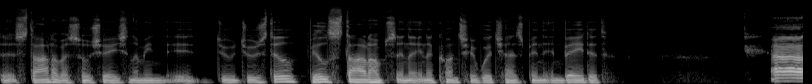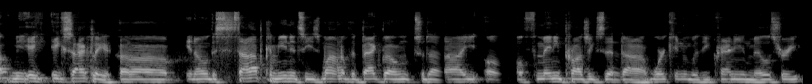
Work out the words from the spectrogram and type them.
a startup association. I mean, eh, do do you still build startups in a, in a country which has been invaded? Uh, exactly. Uh, you know, the startup community is one of the backbone today of, of many projects that are working with the Ukrainian military.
